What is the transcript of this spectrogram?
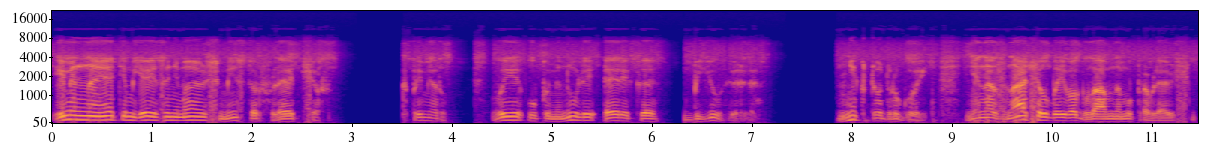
Именно этим я и занимаюсь, мистер Флетчер. К примеру, вы упомянули Эрика Бьювеля. Никто другой не назначил бы его главным управляющим.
